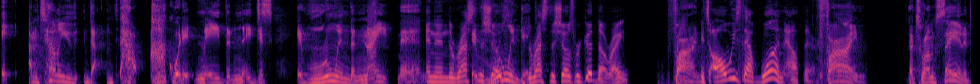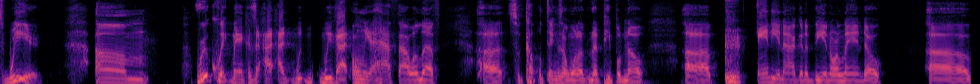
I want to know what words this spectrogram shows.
it- I'm telling you that, how awkward it made the night. Just it ruined the night, man. and then the rest of the shows, ruined it. the rest of the shows were good though, right? Fine, It's always that one out there. fine. That's what I'm saying. It's weird. Um, real quick, man, because I, I we, we got only a half hour left. Uh, so a couple things I want to let people know. Uh, Andy and I are going to be in Orlando uh,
